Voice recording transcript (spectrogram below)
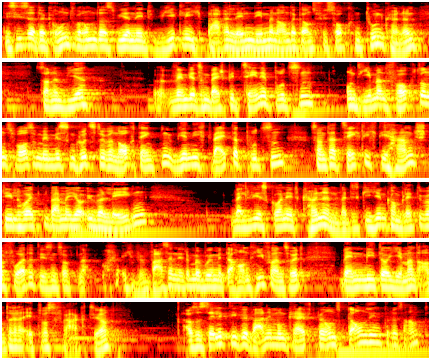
Das ist ja der Grund, warum dass wir nicht wirklich parallel nebeneinander ganz viele Sachen tun können, sondern wir, wenn wir zum Beispiel Zähne putzen und jemand fragt uns was und wir müssen kurz drüber nachdenken, wir nicht weiter putzen, sondern tatsächlich die Hand stillhalten, weil wir ja überlegen, weil wir es gar nicht können, weil das Gehirn komplett überfordert ist und sagt, na, ich weiß ja nicht einmal, wo ich mit der Hand hinfahren soll, wenn mich da jemand anderer etwas fragt, ja. Also selektive Wahrnehmung greift bei uns ganz interessant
